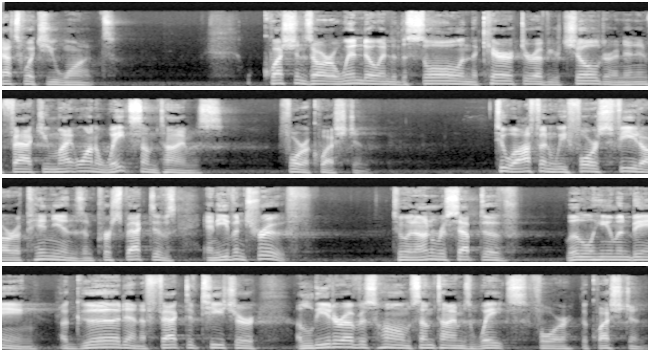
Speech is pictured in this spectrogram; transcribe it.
That's what you want. Questions are a window into the soul and the character of your children. And in fact, you might want to wait sometimes for a question. Too often we force feed our opinions and perspectives and even truth to an unreceptive little human being. A good and effective teacher, a leader of his home, sometimes waits for the question.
